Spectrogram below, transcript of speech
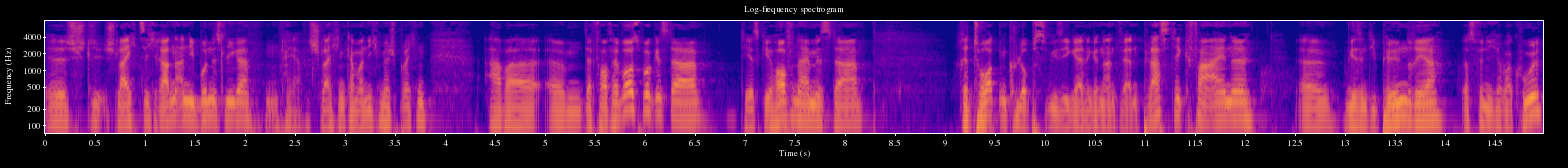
äh, schleicht sich ran an die Bundesliga. Naja, schleichen kann man nicht mehr sprechen. Aber ähm, der VfL Wolfsburg ist da, TSG Hoffenheim ist da, Retortenclubs, wie sie gerne genannt werden, Plastikvereine, äh, wir sind die Pillendreher, das finde ich aber cool.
